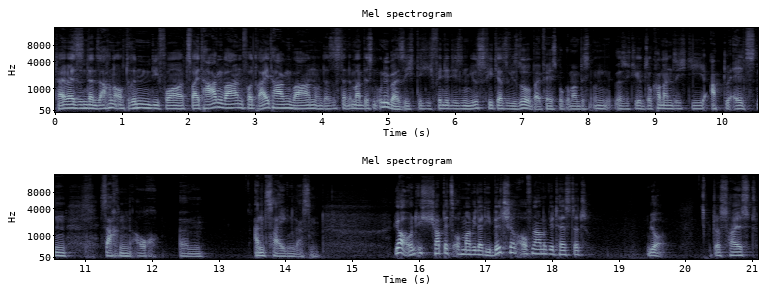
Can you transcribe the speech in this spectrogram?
teilweise sind dann Sachen auch drin, die vor zwei Tagen waren, vor drei Tagen waren und das ist dann immer ein bisschen unübersichtlich. Ich finde diesen Newsfeed ja sowieso bei Facebook immer ein bisschen unübersichtlich und so kann man sich die aktuellsten Sachen auch ähm, anzeigen lassen. Ja, und ich habe jetzt auch mal wieder die Bildschirmaufnahme getestet. Ja, das heißt,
